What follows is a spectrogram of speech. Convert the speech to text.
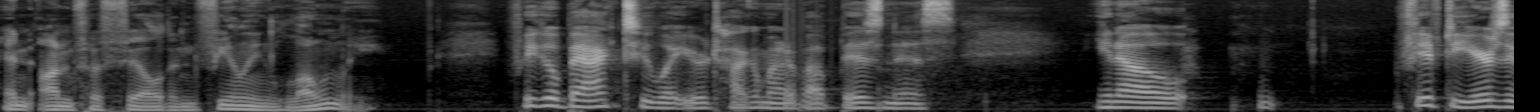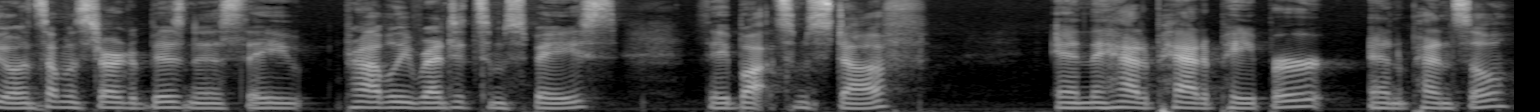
and unfulfilled and feeling lonely. If we go back to what you were talking about about business you know 50 years ago when someone started a business they probably rented some space they bought some stuff and they had a pad of paper and a pencil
